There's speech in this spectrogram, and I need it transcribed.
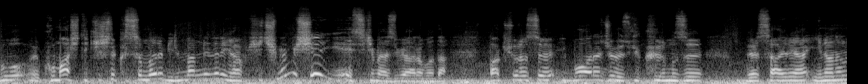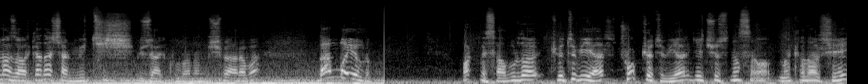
bu kumaş dikişli kısımları bilmem neleri ya hiç mi bir şey eskimez bir arabada? Bak şurası bu araca özgü kırmızı vesaire ya inanılmaz arkadaşlar müthiş güzel kullanılmış bir araba. Ben bayıldım. Bak mesela burada kötü bir yer, çok kötü bir yer. Geçiyorsun nasıl ne kadar şey.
